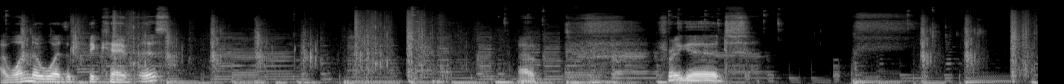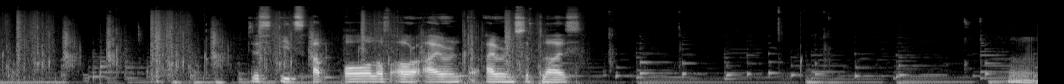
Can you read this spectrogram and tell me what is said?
I wonder where the big cave is. Oh, frigate. This eats up all of our iron iron supplies. Hmm.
